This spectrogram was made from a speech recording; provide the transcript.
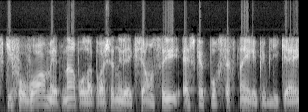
Ce qu'il faut voir maintenant pour la prochaine élection, c'est est-ce que pour certains républicains,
